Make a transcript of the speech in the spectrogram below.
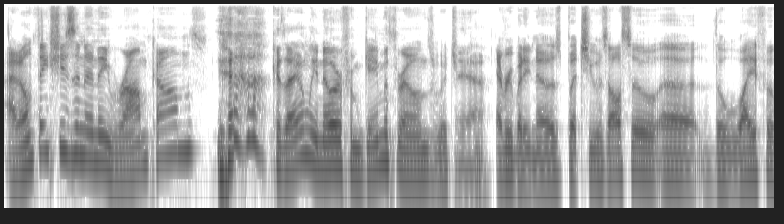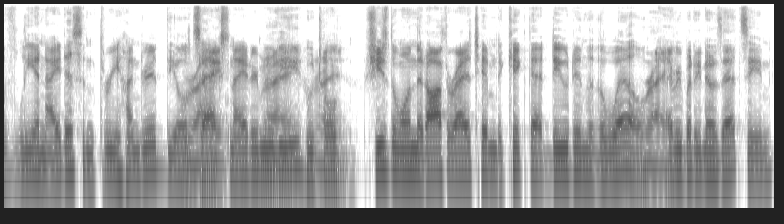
I don't think she's in any rom coms. Yeah, because I only know her from Game of Thrones, which Yeah. everybody knows. But she was also uh, the wife of Leonidas in 300, the old Zack Snyder movie. right, who told right. she's the one that authorized him to kick that dude into the well. Right. Everybody knows that scene.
